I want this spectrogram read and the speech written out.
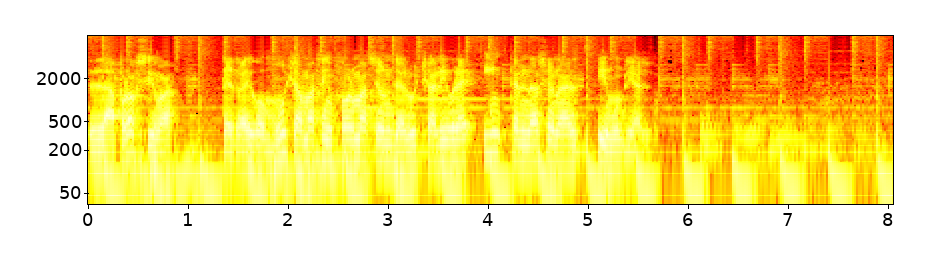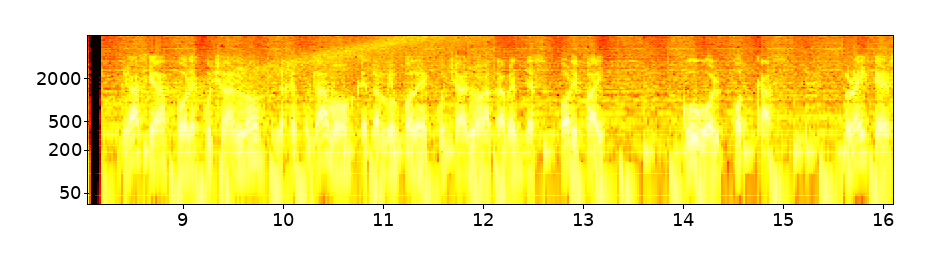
La próxima te traigo mucha más información de lucha libre internacional y mundial. Gracias por escucharnos. Les recordamos que también puedes escucharnos a través de Spotify, Google Podcast, Breakers,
